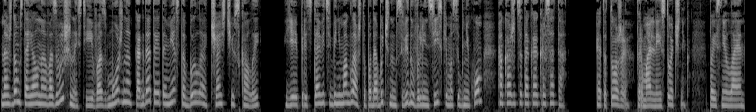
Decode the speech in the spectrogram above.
Наш дом стоял на возвышенности, и, возможно, когда-то это место было частью скалы. Я и представить себе не могла, что под обычным с виду валенсийским особняком окажется такая красота. «Это тоже термальный источник», — пояснил Лайон.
